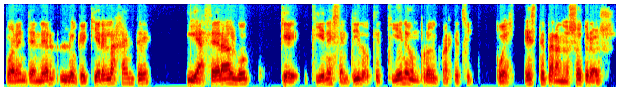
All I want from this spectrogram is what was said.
por entender lo que quiere la gente y hacer algo que tiene sentido, que tiene un product market fit. Pues este para nosotros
